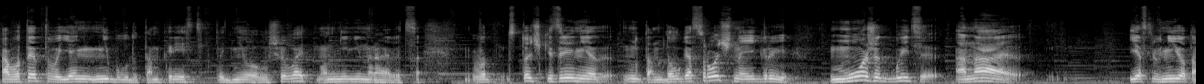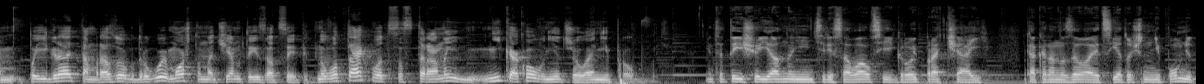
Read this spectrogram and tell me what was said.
а вот этого я не буду там крестик под него вышивать, он мне не нравится. Вот с точки зрения, ну там, долгосрочной игры, может быть, она если в нее там поиграть там разок-другой, может она чем-то и зацепит. Но вот так вот со стороны никакого нет желания пробовать. Это ты еще явно не интересовался игрой про чай. Как она называется, я точно не помню,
